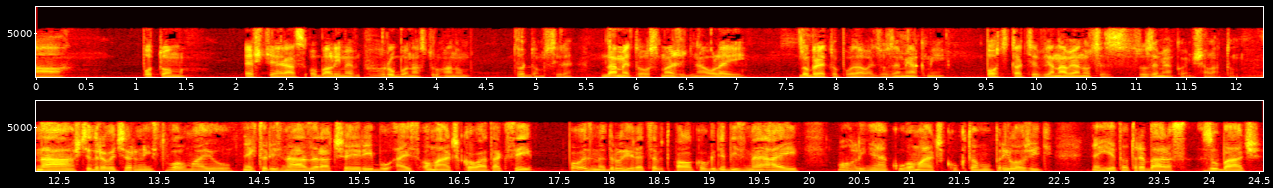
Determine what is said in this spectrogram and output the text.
a potom ešte raz obalíme v hrubo nastruhanom tvrdom syre. Dáme to osmažiť na oleji. Dobre je to podávať so zemiakmi, podstate na Vianoce so zemiakovým šalátom. Na štedrovečerný stôl majú niektorí z nás radšej rybu aj s omáčkou a tak si povedzme druhý recept, Palko, kde by sme aj mohli nejakú omáčku k tomu priložiť. Nech je to treba zubáč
